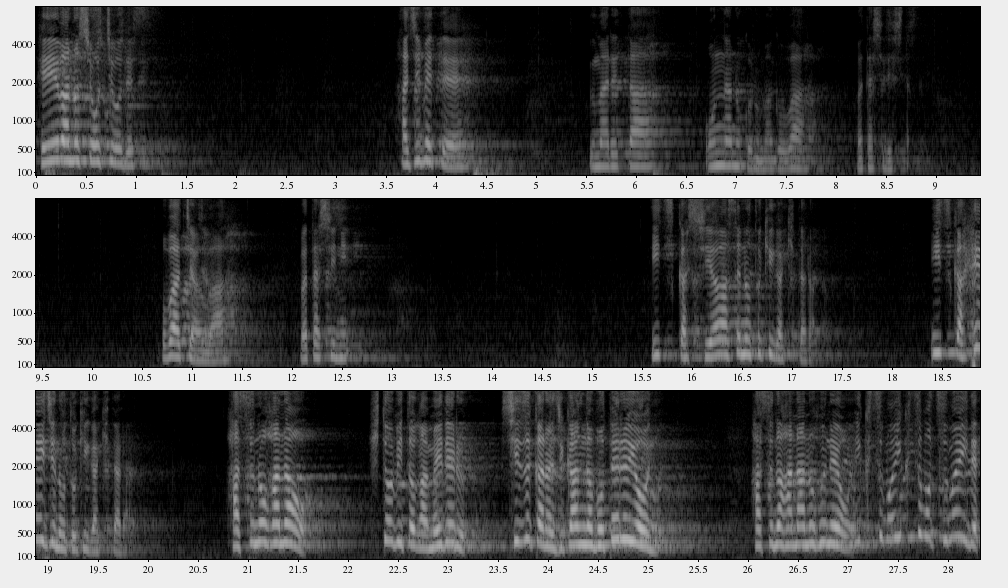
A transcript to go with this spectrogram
平和の象徴です。初めて生まれた女の子の孫は私でした。おばあちゃんは私にいつか幸せの時が来たらいつか平時の時が来たら蓮の花を人々がめでる静かな時間が持てるように蓮の花の船をいくつもいくつも紡いで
